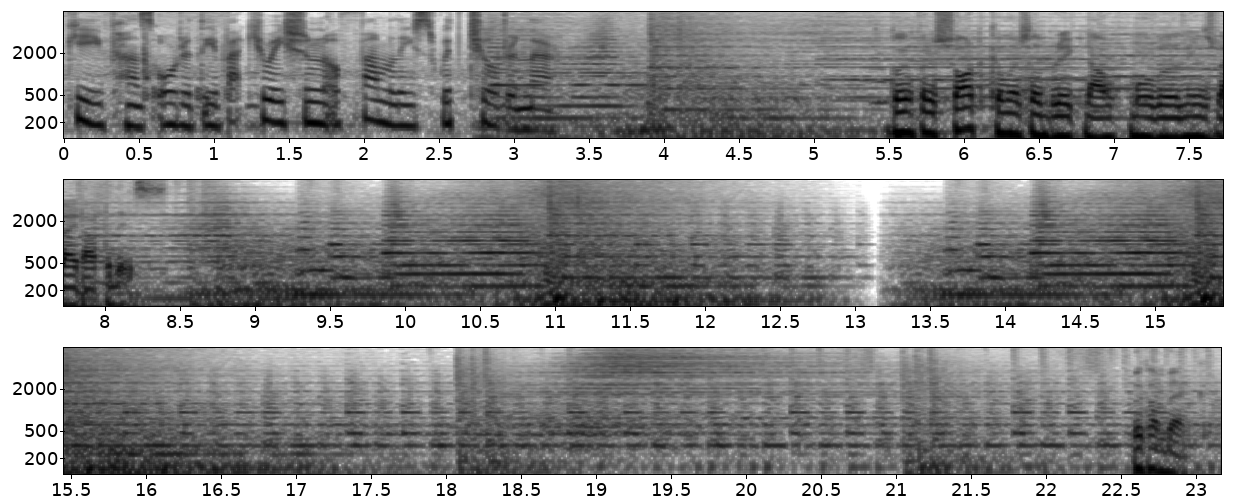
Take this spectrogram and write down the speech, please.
Kiev has ordered the evacuation of families with children there. Going for a short commercial break now. More world news right after this. Welcome back.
